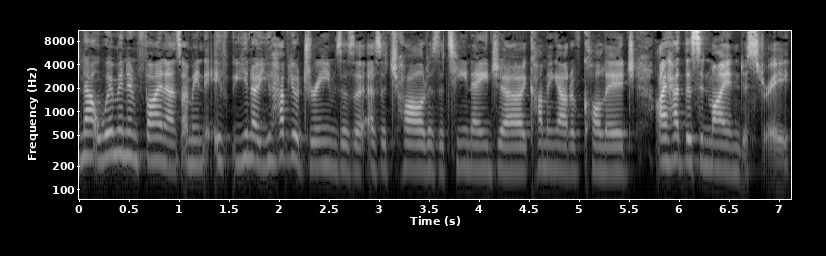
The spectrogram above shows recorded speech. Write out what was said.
Now, women in finance, I mean, if you know, you have your dreams as a, as a child, as a teenager, coming out of college. I had this in my industry.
